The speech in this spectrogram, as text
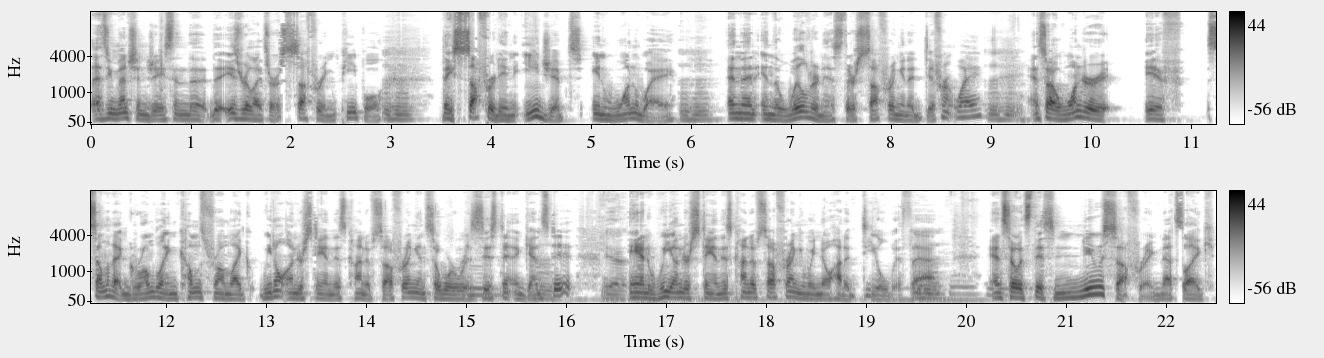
as you mentioned, Jason, the the Israelites are a suffering people. Mhm. They suffered in Egypt in one way, Mhm. and then in the wilderness, they're suffering in a different way. Mhm. And so I wonder if some of that grumbling comes from like we don't understand this kind of suffering and so we're resistant against it Yeah. and we understand this kind of suffering and we know how to deal with that and so it's this new suffering that's like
